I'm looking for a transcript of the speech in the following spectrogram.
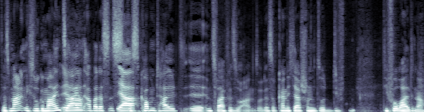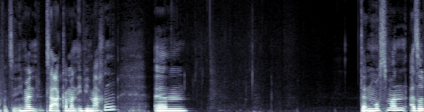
Das mag nicht so gemeint Ja. sein, aber das ist, Ja. das kommt halt äh, im Zweifel so an. So, deshalb kann ich da schon so die, die Vorbehalte nachvollziehen. Ich meine, klar, kann man irgendwie machen. Ähm, dann muss man, also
